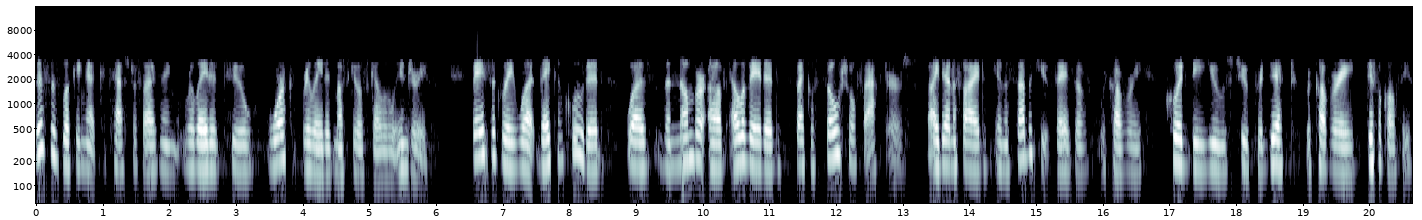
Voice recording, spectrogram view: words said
This is looking at catastrophizing related to work related musculoskeletal injuries. Basically, what they concluded was the number of elevated psychosocial factors identified in the subacute phase of recovery could be used to predict recovery difficulties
